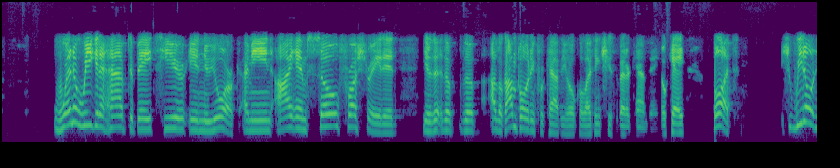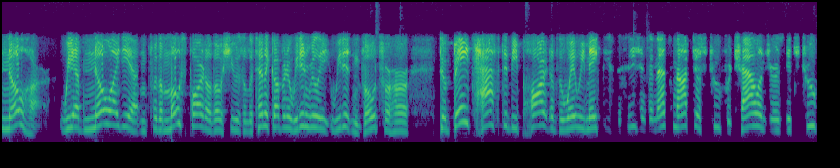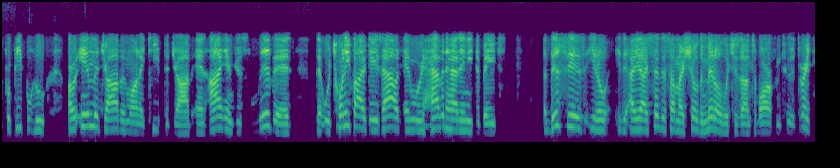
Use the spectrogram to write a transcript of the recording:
When are we going to have debates here in New York? I mean, I am so frustrated. You know, the the, the uh, look, I'm voting for Kathy Hochul. I think she's the better candidate. Okay, but we don't know her. We have no idea. For the most part, although she was a lieutenant governor, we didn't really we didn't vote for her. Debates have to be part of the way we make these decisions, and that's not just true for challengers. It's true for people who are in the job and want to keep the job. And I am just livid that we're 25 days out and we haven't had any debates. This is, you know, I, I said this on my show, The Middle, which is on tomorrow from two to three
